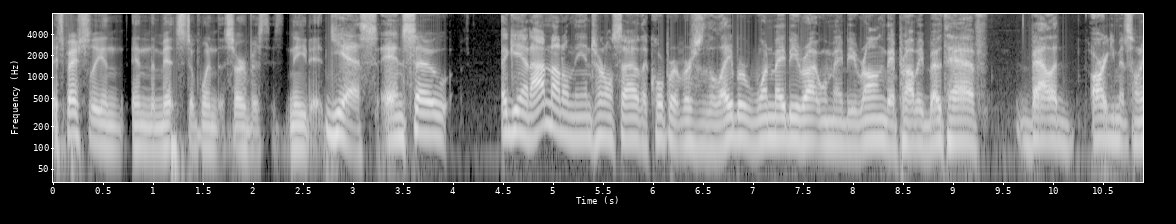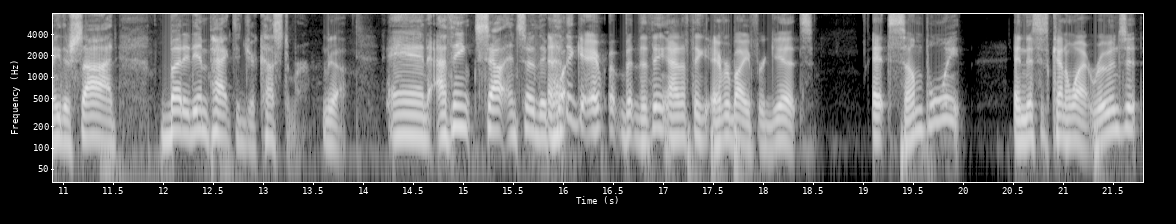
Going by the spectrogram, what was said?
especially in in the midst of when the service is needed. Yes, and so again, I'm not on the internal side of the corporate versus the labor. One may be right, one may be wrong. They probably both have valid arguments on either side, but it impacted your customer. Yeah. And I think South, and so the And I think, ev- but the thing I think everybody forgets at some point, and this is kind of why it ruins it.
